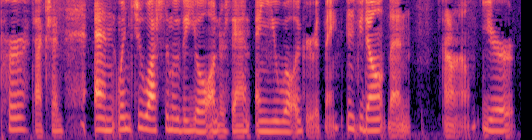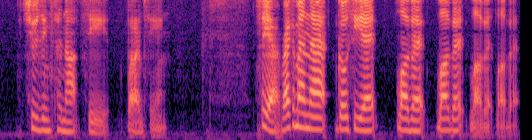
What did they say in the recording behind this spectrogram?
perfection. And once you watch the movie, you'll understand and you will agree with me. If you don't, then I don't know. You're choosing to not see what I'm seeing. So yeah, recommend that. Go see it. Love it. Love it. Love it. Love it.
